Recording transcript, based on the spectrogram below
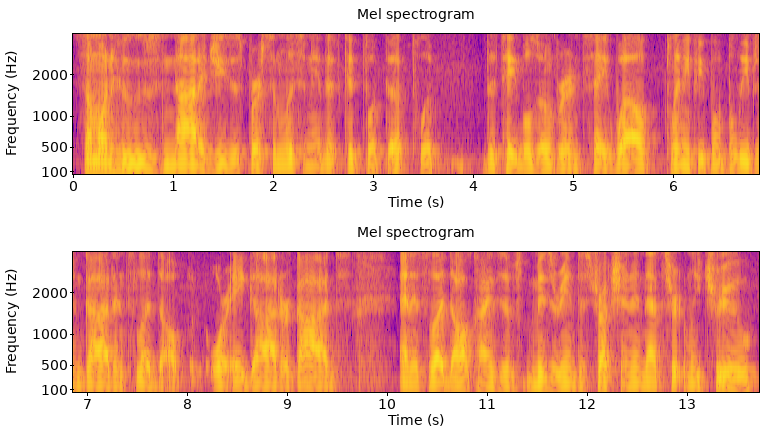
someone who's not a jesus person listening to this could flip the flip the tables over and say well plenty of people believed in god and it's led to all, or a god or gods and it's led to all kinds of misery and destruction. And that's certainly true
